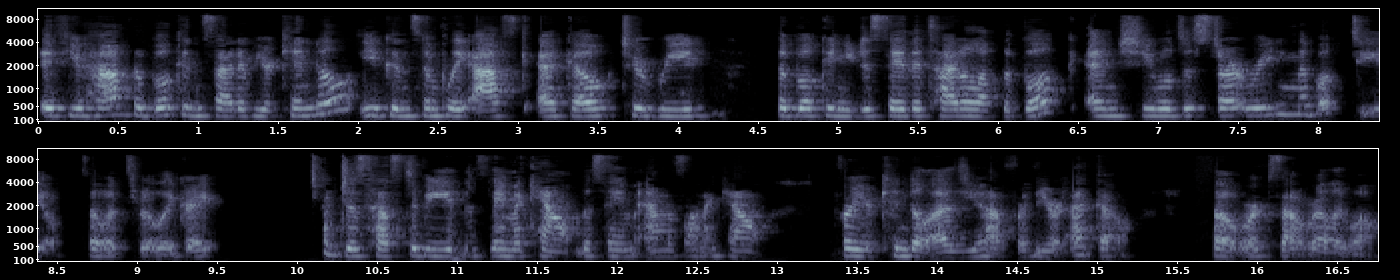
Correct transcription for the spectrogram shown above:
if you have the book inside of your Kindle, you can simply ask Echo to read the book, and you just say the title of the book, and she will just start reading the book to you. So it's really great. It just has to be the same account, the same Amazon account for your Kindle as you have for your Echo. So it works out really well.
